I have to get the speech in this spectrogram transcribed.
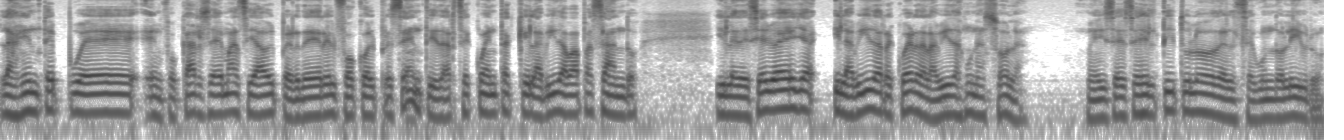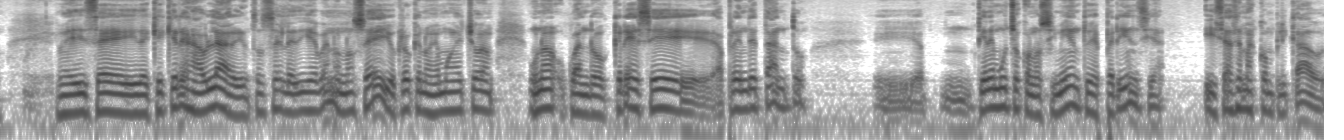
la gente puede enfocarse demasiado y perder el foco del presente y darse cuenta que la vida va pasando. Y le decía yo a ella, y la vida, recuerda, la vida es una sola. Me dice, ese es el título del segundo libro me dice, ¿y de qué quieres hablar? Y entonces le dije, bueno, no sé, yo creo que nos hemos hecho, uno cuando crece, aprende tanto, mm, tiene mucho conocimiento y experiencia y se hace más complicado.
